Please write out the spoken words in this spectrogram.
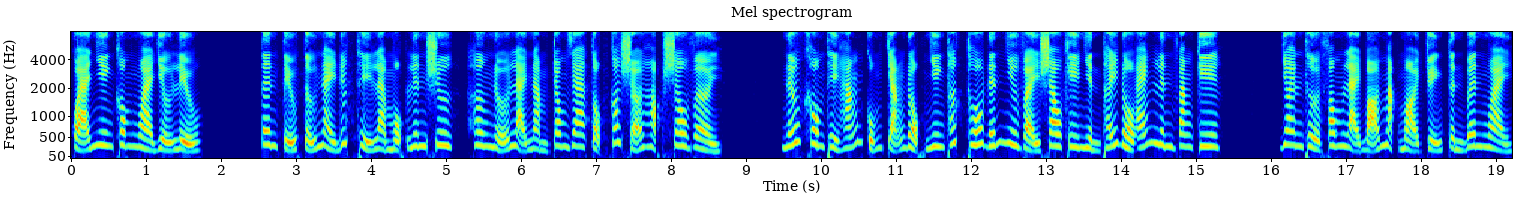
Quả nhiên không ngoài dự liệu. Tên tiểu tử này đích thị là một linh sư, hơn nữa lại nằm trong gia tộc có sở học sâu vời. Nếu không thì hắn cũng chẳng đột nhiên thất thố đến như vậy sau khi nhìn thấy đồ án linh văn kia. Do anh Thừa Phong lại bỏ mặc mọi chuyện tình bên ngoài.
